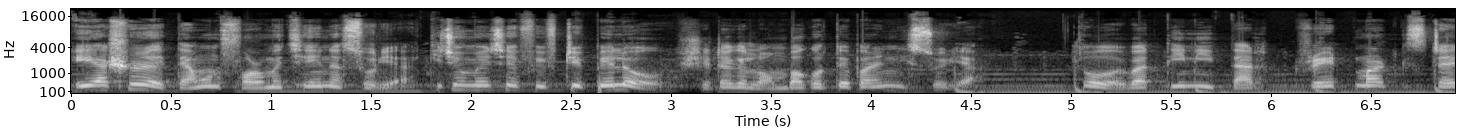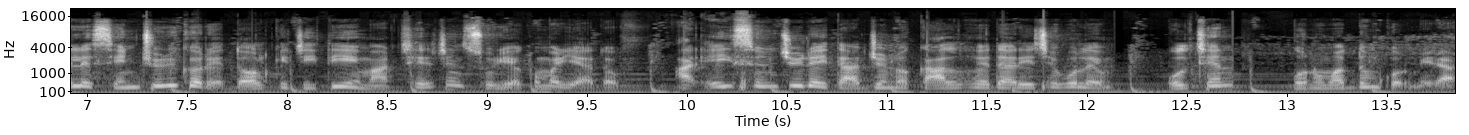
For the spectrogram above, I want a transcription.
এই আসরে তেমন ফর্মে ছিল না সূর্যা। কিছু ম্যাচে ফিফটি পেলেও সেটাকে লম্বা করতে পারেনি সূর্যা। তো এবার তিনি তার ট্রেডমার্ক স্টাইলে সেঞ্চুরি করে দলকে জিতিয়ে মাঠ ছেড়েছেন সূর্যা কুমার যাদব। আর এই সেঞ্চুরিটাই তার জন্য কাল হয়ে দাঁড়িয়েছে বলে বলছেন গণমাধ্যম কর্মীরা।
